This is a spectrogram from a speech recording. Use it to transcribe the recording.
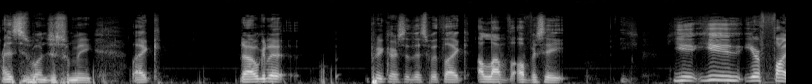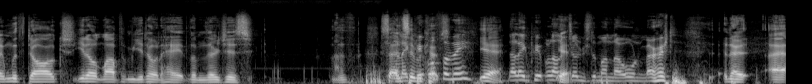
This is one just for me. Like, now I'm gonna precursor this with like I love obviously. You you you're fine with dogs. You don't love them. You don't hate them. They're just. They're like people for me. Yeah, They're like people. I'll Yeah. judge them on their own merit. No, uh,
